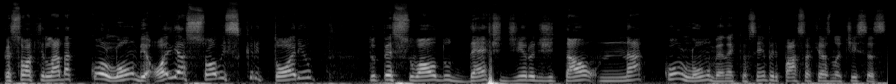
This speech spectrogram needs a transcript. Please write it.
Pessoal aqui lá da Colômbia, olha só o escritório do pessoal do Dash Dinheiro Digital na Colômbia, né? Que eu sempre passo aqui as notícias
